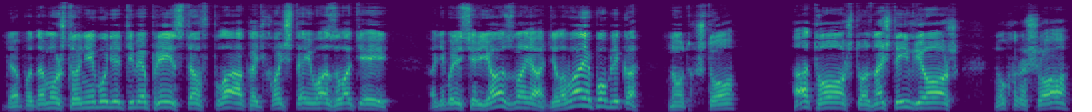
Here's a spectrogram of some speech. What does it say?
Да потому что не будет тебе пристав плакать, хоть ты его золотей. Они были серьезная, деловая публика. Ну так что? А то, что, значит, ты и врешь. Ну, хорошо.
